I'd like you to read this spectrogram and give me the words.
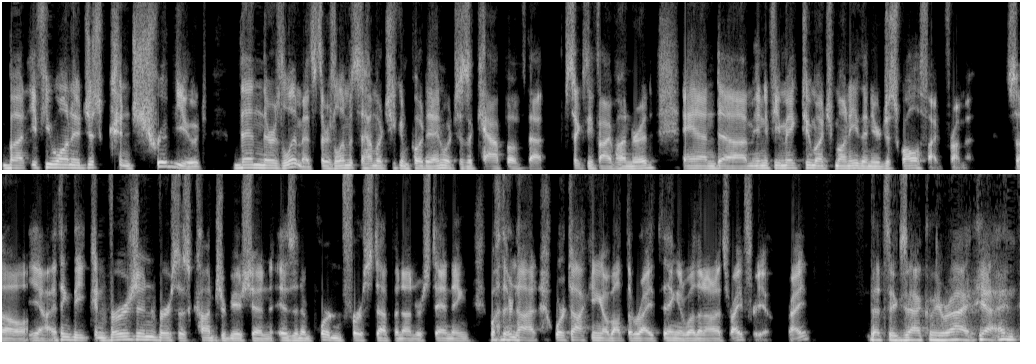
But if you want to just contribute then there's limits. There's limits to how much you can put in, which is a cap of that 6,500. And um, and if you make too much money, then you're disqualified from it. So yeah, I think the conversion versus contribution is an important first step in understanding whether or not we're talking about the right thing and whether or not it's right for you. Right. That's exactly right. Yeah, and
